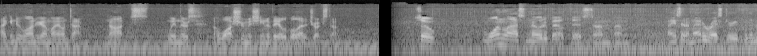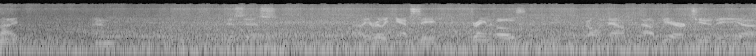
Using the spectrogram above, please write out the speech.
I can do laundry on my own time, not when there's a washer machine available at a truck stop. So, one last note about this. I'm, I'm like I said, I'm at a rest area for the night, and this is, uh, you really can't see, drain hose going down out here to the, uh,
